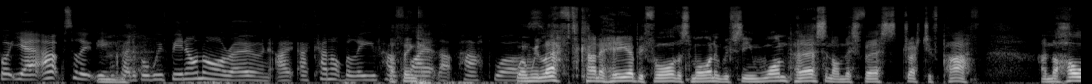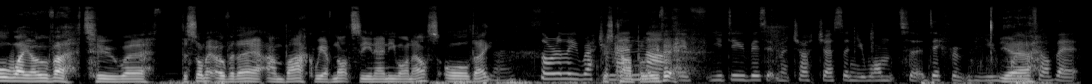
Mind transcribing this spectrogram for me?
But yeah, absolutely incredible. We've been on our own. I, I cannot believe how Mm. Quiet that path was. When we left kind of here before this morning, we've seen one person on this first stretch of path, and the whole way over to uh, the summit over there and back, we have not seen anyone else all day. No. Thoroughly recommend Just can't believe that it. if you do visit Muchachos and you want a different viewpoint Yeah. of it.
